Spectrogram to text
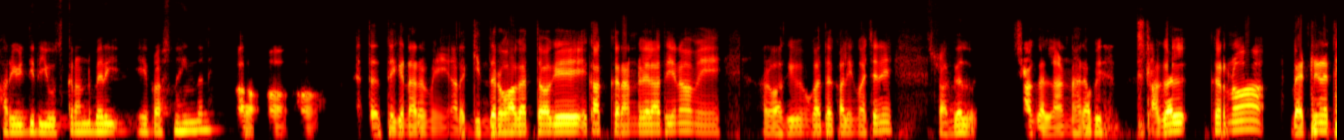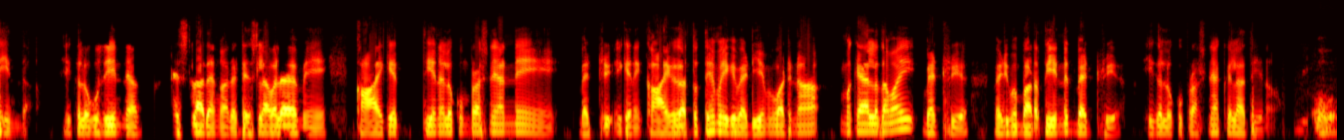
හරි විදිට යස් කරන්න බැරි ඒ ප්‍රශ්න හිදන ඇතත් එක නර මේ අර ගින්දරවාගත්ත වගේ එකක් කරන්න වෙලා තියෙනවා මේ අර වගේ මොකද කලින් වචනේ? ස්ට්‍රගල් ශ්‍රගල්ලන්න හර අපි ස්ට්‍රගල් කරනවා බැට්‍රි නැති හින්දා. එක ලොකු සිීනයක් ටෙස්ලා දැන් අර ටෙස්ලාවල මේ කායකෙත් තියෙන ලොකුම් ප්‍රශ්නයන්නේ බැට්‍රි එකන කායගත්තොත් එහෙම එක වැඩියම වටිනාම කෑල්ල තමයි බැට්‍රිය වැඩිම බර තියෙන්නෙත් බැට්‍රිය ඒක ලොකු ප්‍රශ්නයක් වෙලා තියෙනවා. ඕ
